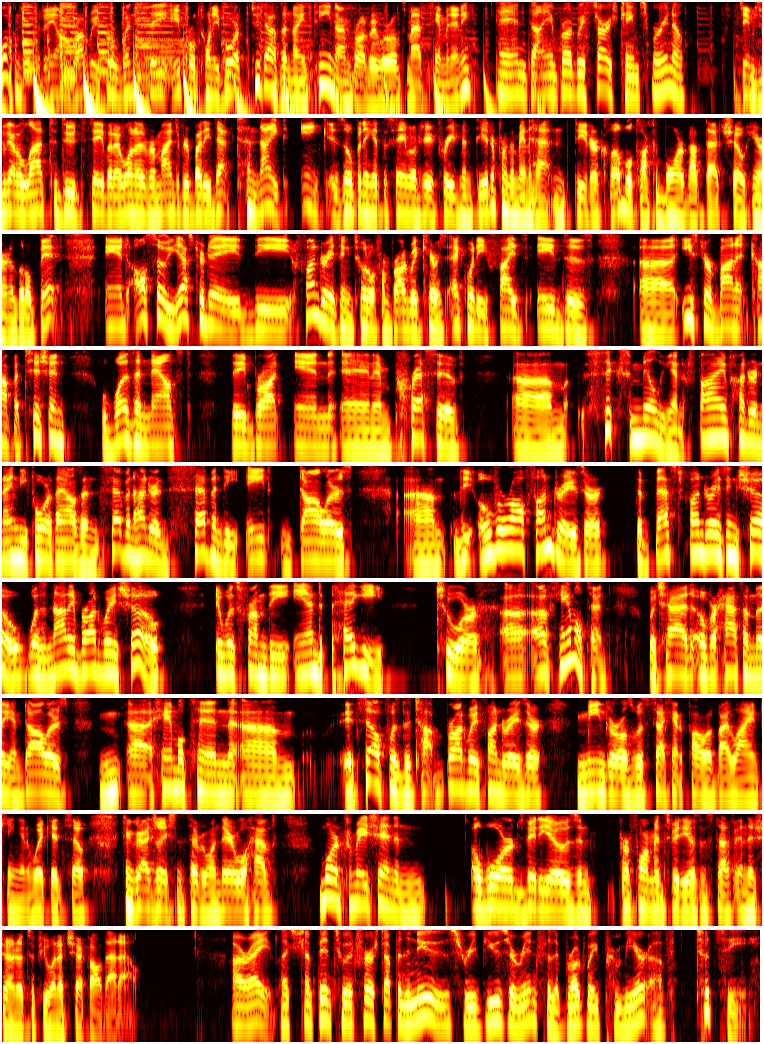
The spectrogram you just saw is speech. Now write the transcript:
Welcome to Today on Broadway for Wednesday, April 24th, 2019. I'm Broadway World's Matt Tamanini. And I am Broadway Stars, James Marino. James, we've got a lot to do today, but I want to remind everybody that tonight, Ink is opening at the Samuel J. Friedman Theater from the Manhattan Theater Club. We'll talk more about that show here in a little bit. And also, yesterday, the fundraising total from Broadway Cares Equity Fights AIDS's uh, Easter Bonnet competition was announced. They brought in an impressive um, six million five hundred ninety four thousand seven hundred seventy eight dollars. Um, the overall fundraiser, the best fundraising show, was not a Broadway show. It was from the And Peggy tour uh, of Hamilton, which had over half a million dollars. Uh, Hamilton. Um, itself was the top Broadway fundraiser. Mean Girls was second, followed by Lion King and Wicked. So, congratulations to everyone there. We'll have more information and awards videos and performance videos and stuff in the show notes if you want to check all that out. All right, let's jump into it. First up in the news, reviews are in for the Broadway premiere of Tootsie.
